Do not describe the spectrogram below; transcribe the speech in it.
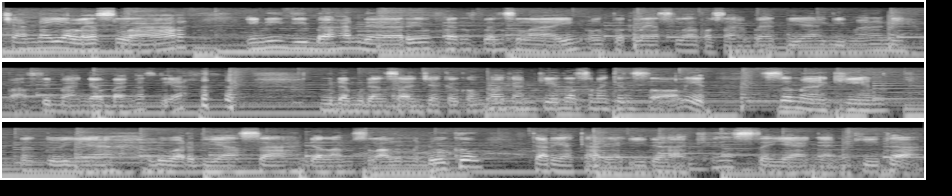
Canda ya Leslar, ini gibahan dari fans-fans lain untuk Leslar persahabat ya. Gimana nih, pasti bangga banget ya. Mudah-mudahan saja kekompakan kita semakin solid, semakin tentunya luar biasa dalam selalu mendukung karya-karya idola kesayangan kita.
